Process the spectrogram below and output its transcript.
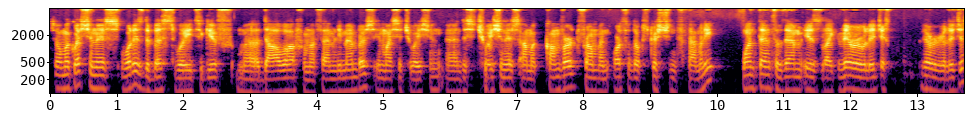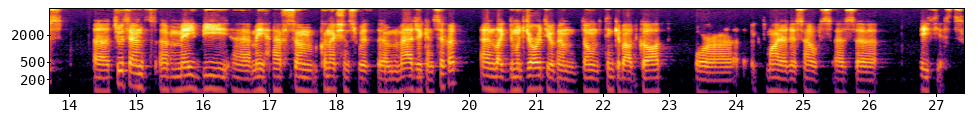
So my question is, what is the best way to give uh, dawah for my family members in my situation? And the situation is I'm a convert from an Orthodox Christian family. One tenth of them is like very religious, very religious. Uh, two tenths uh, may be uh, may have some connections with uh, magic and sihr, and like the majority of them don't think about God or uh, admire themselves as atheists.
